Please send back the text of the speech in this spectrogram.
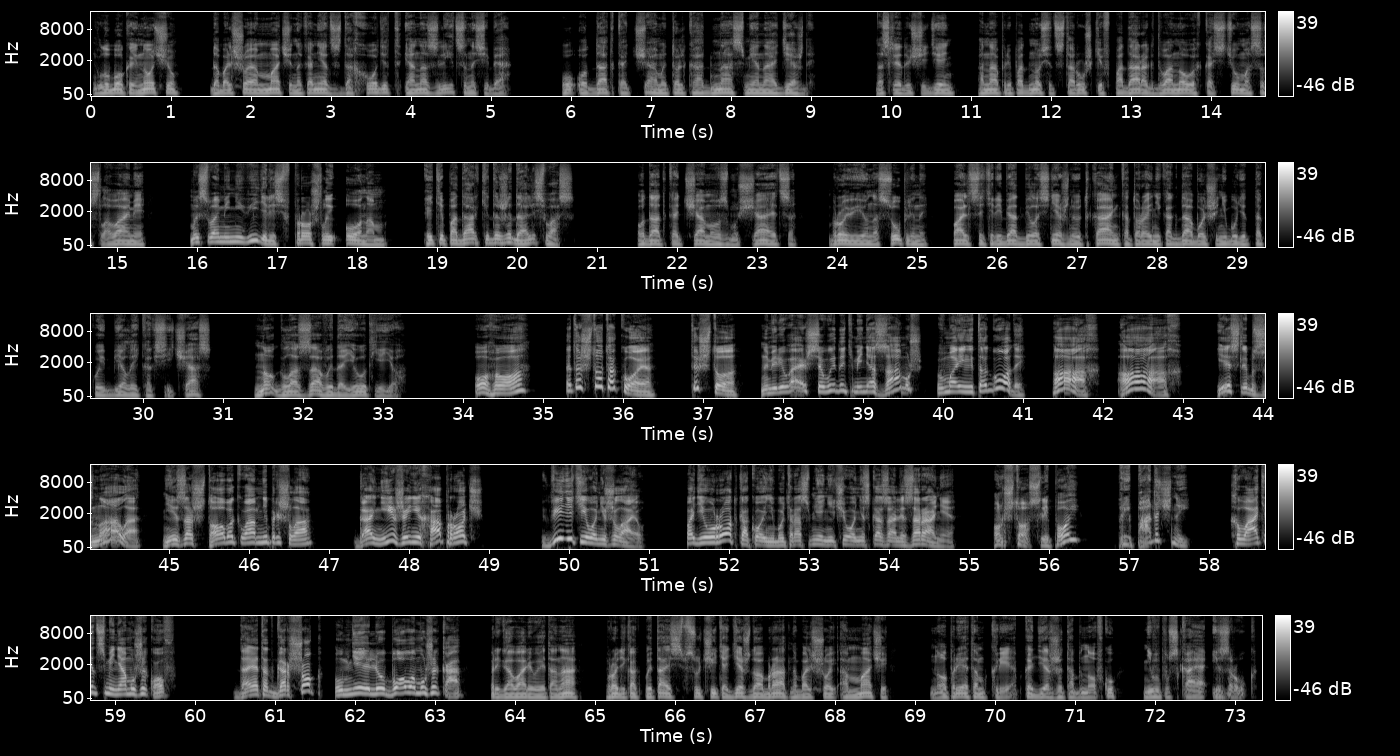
Глубокой ночью до большой аммачи наконец доходит, и она злится на себя. У Одат Качамы только одна смена одежды. На следующий день она преподносит старушке в подарок два новых костюма со словами — мы с вами не виделись в прошлый оном. Эти подарки дожидались вас». Одат Качама возмущается, брови ее насуплены, пальцы теребят белоснежную ткань, которая никогда больше не будет такой белой, как сейчас, но глаза выдают ее. «Ого! Это что такое? Ты что, намереваешься выдать меня замуж в мои-то годы? Ах, ах! Если б знала, ни за что бы к вам не пришла. Гони жениха прочь! Видеть его не желаю. Поди урод какой-нибудь, раз мне ничего не сказали заранее. Он что, слепой? Припадочный? Хватит с меня мужиков. Да этот горшок умнее любого мужика, приговаривает она, вроде как пытаясь всучить одежду обратно большой аммачи, но при этом крепко держит обновку, не выпуская из рук.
